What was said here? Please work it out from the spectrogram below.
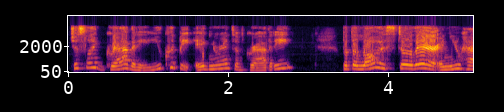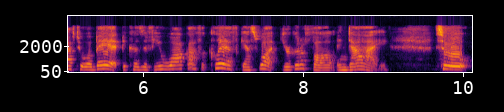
Just like gravity, you could be ignorant of gravity, but the law is still there and you have to obey it because if you walk off a cliff, guess what? You're going to fall and die. So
